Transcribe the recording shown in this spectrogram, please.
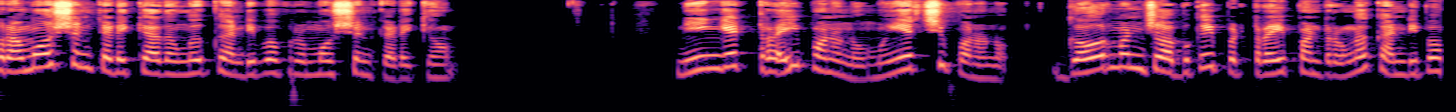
ப்ரமோஷன் கிடைக்காதவங்களுக்கு கண்டிப்பாக ப்ரமோஷன் கிடைக்கும். நீங்க ட்ரை பண்ணணும் முயற்சி பண்ணணும். கவர்மெண்ட் ஜாபுக்கு இப்ப ட்ரை பண்றவங்க கண்டிப்பா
